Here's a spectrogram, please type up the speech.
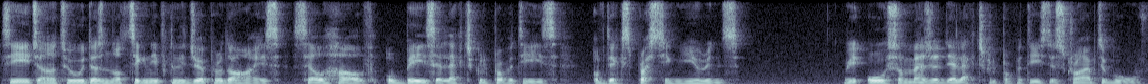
CHR2 does not significantly jeopardize cell health or base electrical properties of the expressing neurons. We also measured the electrical properties described above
